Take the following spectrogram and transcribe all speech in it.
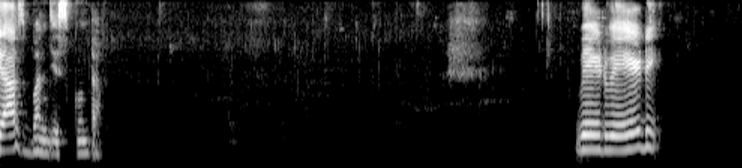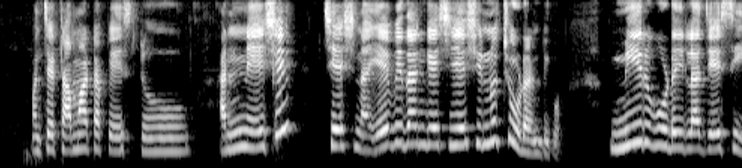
గ్యాస్ బంద్ చేసుకుంటాం. వేడి వేడి మంచిగా టమాటా పేస్టు అన్నీ వేసి చేసిన. ఏ విధంగా వేసి చేసినో చూడండి మీరు కూడా ఇలా చేసి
